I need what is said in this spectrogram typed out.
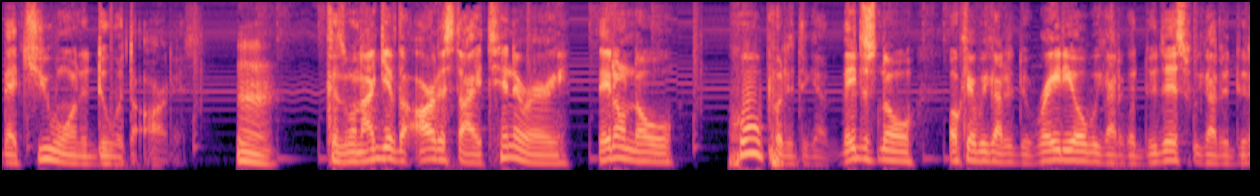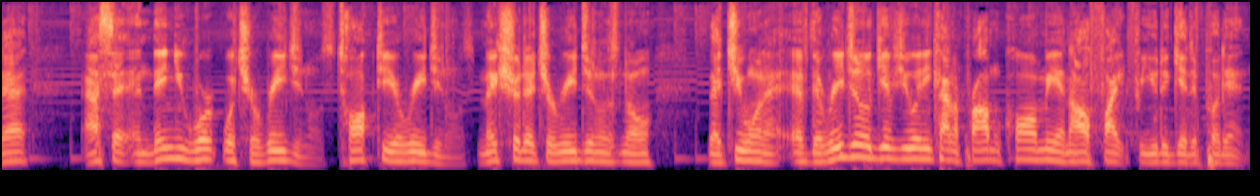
that you want to do with the artist. Hmm. Because when I give the artist the itinerary, they don't know who put it together. They just know, okay, we got to do radio, we got to go do this, we got to do that. I said, and then you work with your regionals. Talk to your regionals. Make sure that your regionals know that you want to. If the regional gives you any kind of problem, call me and I'll fight for you to get it put in.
